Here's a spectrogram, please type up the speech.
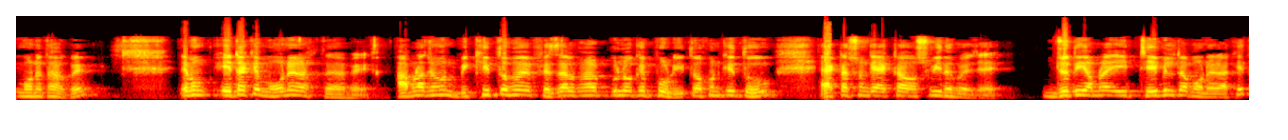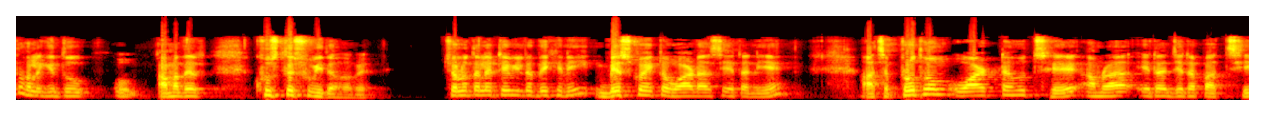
মনে থাকবে। এবং এটাকে মনে রাখতে হবে, আমরা যখন বিক্ষিপ্তভাবে ফ্রেজাল ভার্বগুলোকে পড়ি, তখন কিন্তু একটার সঙ্গে একটা অসুবিধা হয়ে যায়। যদি আমরা এই টেবিলটা মনে রাখি, তাহলে কিন্তু আমাদের খুঁজতে সুবিধা হবে। চলো তাহলে টেবিলটা দেখে নিই। বেশ কয়েকটা ওয়ার্ড আছে এটা নিয়ে। আচ্ছা প্রথম ওয়ার্ডটা হচ্ছে, আমরা এটা যেটা পাচ্ছি,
